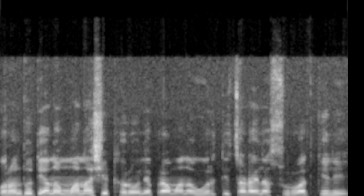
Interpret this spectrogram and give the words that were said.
परंतु त्यानं मनाशी ठरवल्याप्रमाणे वरती चढायला सुरुवात केली.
